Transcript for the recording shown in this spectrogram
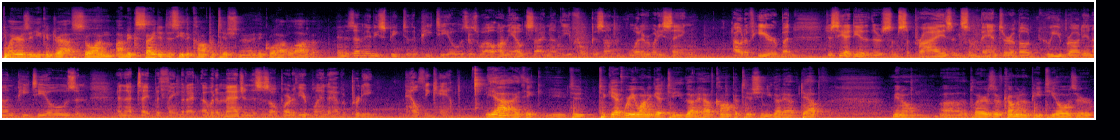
players that you can dress, so I'm I'm excited to see the competition, and I think we'll have a lot of it. And does that maybe speak to the PTOs as well on the outside? Not that you focus on what everybody's saying out of here, but just the idea that there's some surprise and some banter about who you brought in on PTOs and, and that type of thing. But I, I would imagine this is all part of your plan to have a pretty healthy camp. Yeah, I think you, to, to get where you want to get to, you got to have competition. You got to have depth. You know, uh, the players that have come in on PTOs are, you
